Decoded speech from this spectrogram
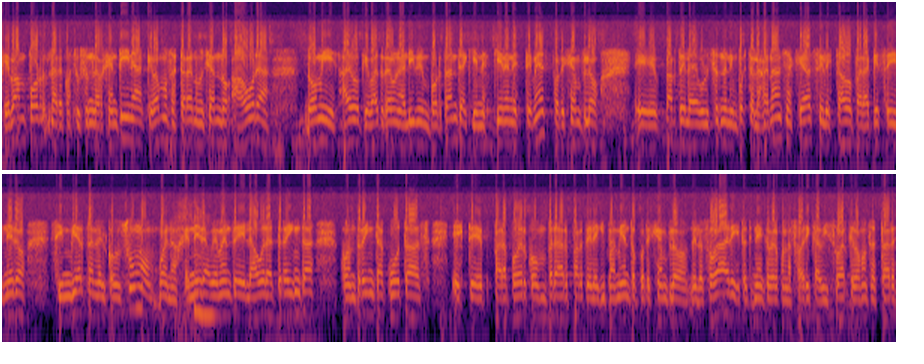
que van por la reconstrucción reconstrucción de la Argentina, que vamos a estar anunciando ahora, Domi, algo que va a traer un alivio importante a quienes quieren este mes, por ejemplo, eh, parte de la devolución del impuesto a las ganancias que hace el Estado para que ese dinero se invierta en el consumo, bueno, genera obviamente la hora 30 con 30 cuotas este, para poder comprar parte del equipamiento, por ejemplo, de los hogares, esto tiene que ver con la fábrica visual que vamos a estar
